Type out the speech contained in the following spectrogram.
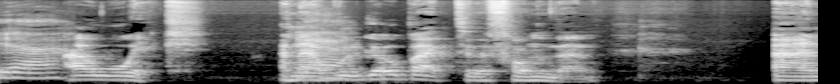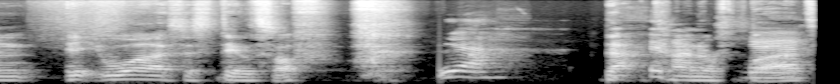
yeah. a week, and Yeah. I would go back to the fondant, and it was still soft. Yeah. that kind of Yeah. bad.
